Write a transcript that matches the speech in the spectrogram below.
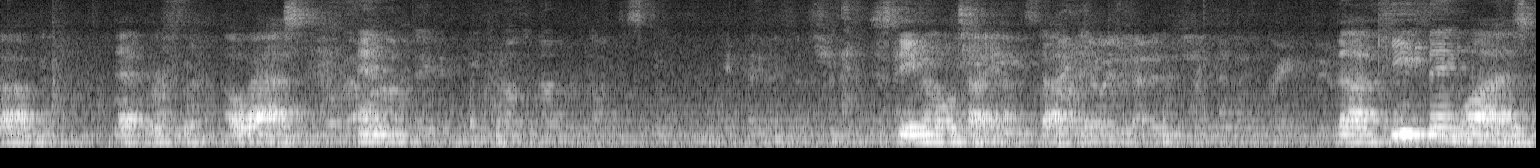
um, that OS. And Stephen will tell you the update. The key thing was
